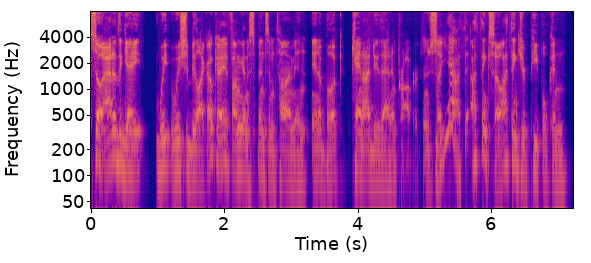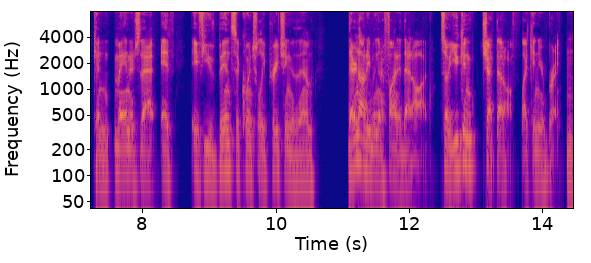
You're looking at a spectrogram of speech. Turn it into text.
So out of the gate, we, we should be like, okay, if I'm going to spend some time in, in a book, can I do that in Proverbs? And just say, yeah, I, th- I think so. I think your people can can manage that. If if you've been sequentially preaching to them, they're not even going to find it that odd. So you can check that off, like in your brain. Hmm.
